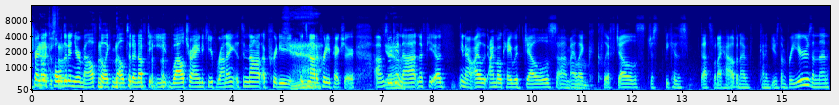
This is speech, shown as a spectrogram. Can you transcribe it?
trying yeah, to like hold uh, it in your mouth to like melt it enough to eat while trying to keep running. It's not a pretty yeah. it's not a pretty picture. Um, so yeah. between that and a few, uh, you know, I I'm okay with gels. Um, I mm. like Clif gels just because that's what I have, and I've kind of used them for years. And then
